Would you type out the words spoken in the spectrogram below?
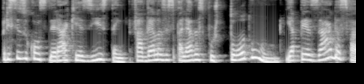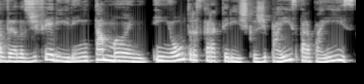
preciso considerar que existem favelas espalhadas por todo o mundo. E apesar das favelas diferirem em tamanho e em outras características de país para país,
